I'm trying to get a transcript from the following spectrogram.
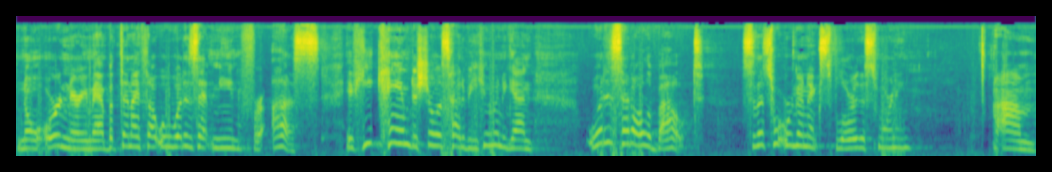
no ordinary man. But then I thought, well, what does that mean for us? If he came to show us how to be human again, what is that all about? So that's what we're going to explore this morning. Um,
